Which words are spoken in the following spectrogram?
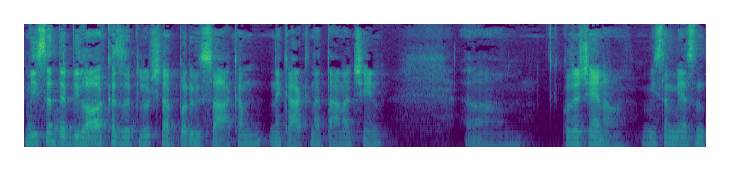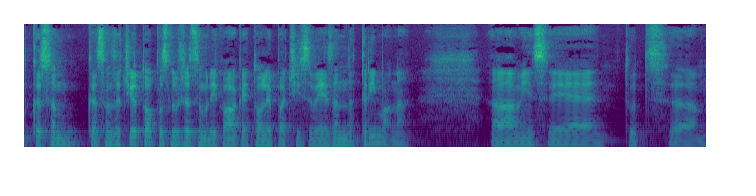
mislim, da bi lahko zaključila pri vsakem nekako na ta način. Um, Kot rečeno, mislim, sem, ko, sem, ko sem začel to poslušati, sem rekel, da okay, je to lepa čisto vezan na trimo. Um, in se je tudi um,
